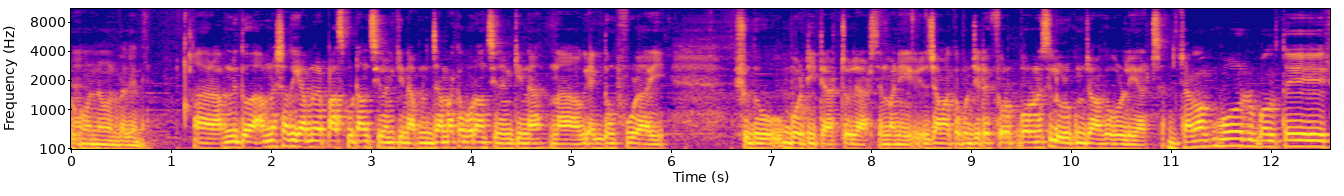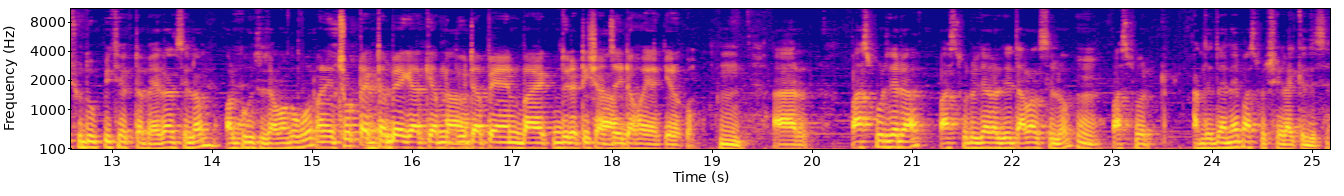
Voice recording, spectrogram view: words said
ডকুমেন্ট আমার লাগেনি আর আপনি তো আপনার সাথে কি আপনার পাসপোর্ট আনছিলেন কিনা? আপনার জামা কাপড় আনছিলেন কিনা? না একদম পুরাই। শুধু বডিটা চলে আসছেন মানে জামা কাপড় যেটা পরনে ছিল ওরকম জামা কাপড় নিয়ে আসছেন জামা কাপড় বলতে শুধু পিছে একটা ব্যাগ আনছিলাম অল্প কিছু জামা কাপড় মানে ছোট্ট একটা ব্যাগ আর কি আপনি দুইটা প্যান্ট বা এক- দুইটা টি শার্ট যেটা হয় আর কি এরকম। হুম আর পাসপোর্ট যেটা পাসপোর্টের জায়গার যে দালাল ছিল পাসপোর্ট আনতে দেয় নাই পাসপোর্ট সে রাখিয়ে দিছে।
